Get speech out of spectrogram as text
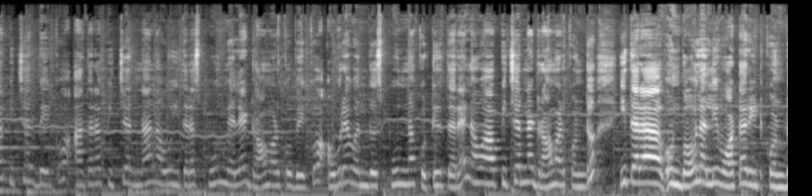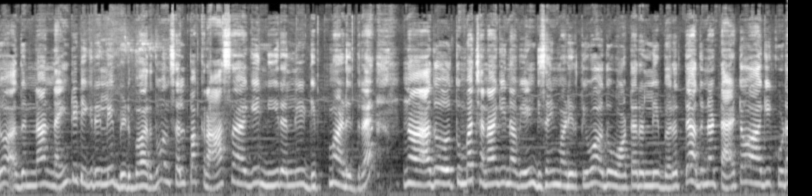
ಥರ ಪಿಕ್ಚರ್ ಬೇಕೋ, ಆ ಥರ ಪಿಕ್ಚರ್ನ ನಾವು ಈ ಥರ ಸ್ಪೂನ್ ಮೇಲೆ ಡ್ರಾ ಮಾಡ್ಕೋಬೇಕು. ಅವರೇ ಒಂದು ಸ್ಪೂನ್ನ ಕೊಟ್ಟಿರ್ತಾರೆ. ನಾವು ಆ ಪಿಕ್ಚರ್ನ ಡ್ರಾ ಮಾಡಿಕೊಂಡು ಈ ಥರ ಒಂದು ಬೌಲಲ್ಲಿ ವಾಟರ್ ಇಟ್ಕೊಂಡು ಅದನ್ನು ನೈಂಟಿ ಡಿಗ್ರಿಲಿ ಬಿಡಬಾರ್ದು. ಒಂದು ಸ್ವಲ್ಪ ಕ್ರಾಸ್ ಆಗಿ ನೀರಲ್ಲಿ ಡಿಪ್ ಮಾಡಿದರೆ ಅದು ತುಂಬ ಚೆನ್ನಾಗಿ ನಾವು ಏನು ಡಿಸೈನ್ ಮಾಡಿರ್ತೀವೋ ಅದು ವಾಟರಲ್ಲಿ ಬರುತ್ತೆ. ಅದನ್ನು ಟ್ಯಾಟೋ ಆಗಿ ಕೂಡ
